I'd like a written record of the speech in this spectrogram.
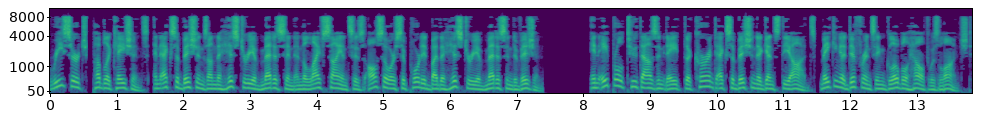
Research, publications, and exhibitions on the history of medicine and the life sciences also are supported by the History of Medicine Division. In April 2008 the current exhibition Against the Odds, Making a Difference in Global Health was launched.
